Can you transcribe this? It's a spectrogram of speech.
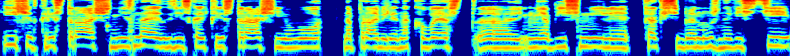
ищет крестраж, не знает, где искать крестраж, его направили на квест, э, не объяснили, как себя нужно вести.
